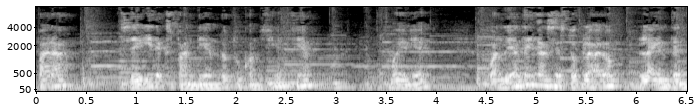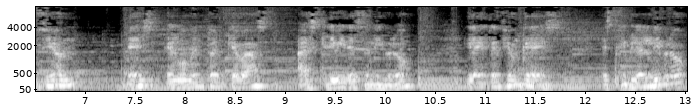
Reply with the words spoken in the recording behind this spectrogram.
para seguir expandiendo tu conciencia. Muy bien, cuando ya tengas esto claro, la intención es el momento en que vas a escribir ese libro. ¿Y la intención que es? Escribir el libro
